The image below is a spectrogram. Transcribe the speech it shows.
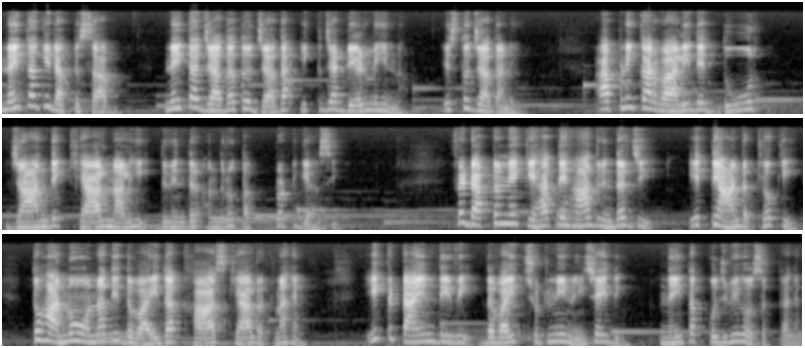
ਨਹੀਂ ਤਾਂ ਕਿ ਡਾਕਟਰ ਸਾਹਿਬ, ਨਹੀਂ ਤਾਂ ਜ਼ਿਆਦਾ ਤੋਂ ਜ਼ਿਆਦਾ 1 ਜਾਂ 1.5 ਮਹੀਨਾ, ਇਸ ਤੋਂ ਜ਼ਿਆਦਾ ਨਹੀਂ। ਆਪਣੀ ਘਰਵਾਲੀ ਦੇ ਦੂਰ ਜਾਣ ਦੇ ਖਿਆਲ ਨਾਲ ਹੀ ਦਵਿੰਦਰ ਅੰਦਰੋਂ ਤੱਕ ਟੁੱਟ ਗਿਆ ਸੀ। ਫਿਰ ਡਾਕਟਰ ਨੇ ਕਿਹਾ ਤੇ ਹਾਂ ਦਵਿੰਦਰ ਜੀ, ਇਹ ਧਿਆਨ ਰੱਖਿਓ ਕਿ ਤੁਹਾਨੂੰ ਉਹਨਾਂ ਦੀ ਦਵਾਈ ਦਾ ਖਾਸ ਖਿਆਲ ਰੱਖਣਾ ਹੈ। ਇੱਕ ਟਾਈਮ ਦੀ ਵੀ ਦਵਾਈ ਛੁੱਟਣੀ ਨਹੀਂ ਚਾਹੀਦੀ, ਨਹੀਂ ਤਾਂ ਕੁਝ ਵੀ ਹੋ ਸਕਦਾ ਹੈ।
